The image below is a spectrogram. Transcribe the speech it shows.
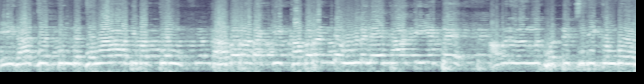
ഈ രാജ്യത്തിന്റെ ജനാധിപത്യം കബറടക്കി കബറിന്റെ ഉള്ളിലേക്കാക്കിയിട്ട് അവരിൽ നിന്ന് പൊട്ടിച്ചിരിക്കുമ്പോൾ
